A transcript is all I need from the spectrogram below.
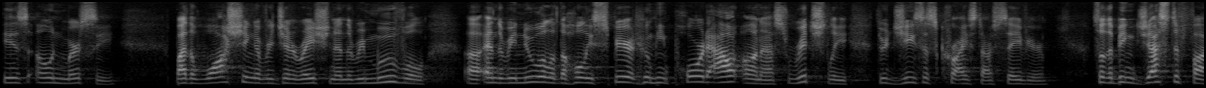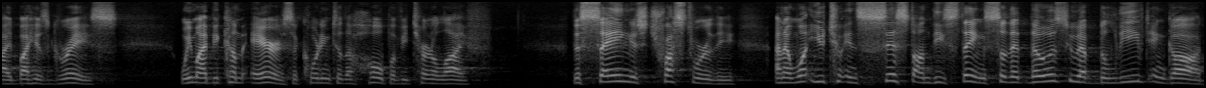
his own mercy, by the washing of regeneration and the removal uh, and the renewal of the Holy Spirit, whom he poured out on us richly through Jesus Christ our Savior, so that being justified by his grace, we might become heirs according to the hope of eternal life. The saying is trustworthy, and I want you to insist on these things so that those who have believed in God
